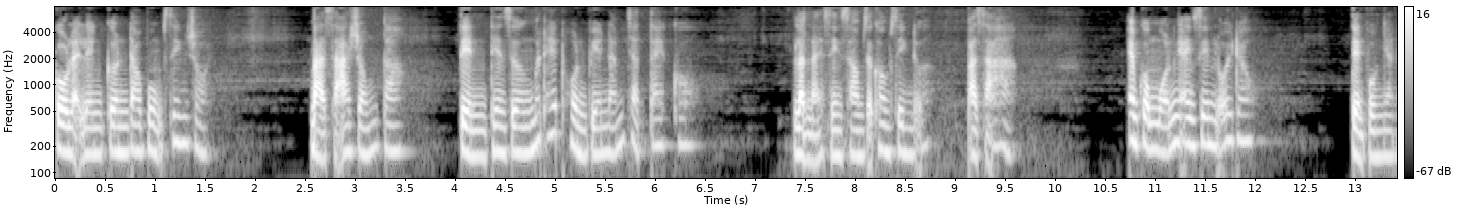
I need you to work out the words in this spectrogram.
cô lại lên cơn đau bụng sinh rồi. Bà xã giống to, tiền thiên dương mất hết hồn vía nắm chặt tay cô. Lần này sinh xong sẽ không sinh nữa. Bà xã à? Em không muốn nghe anh xin lỗi đâu. Tiền vô nhân,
